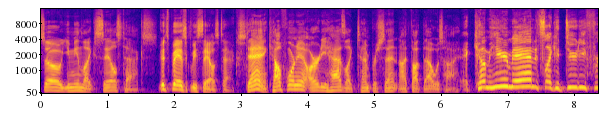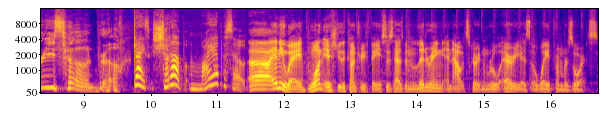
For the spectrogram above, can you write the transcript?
So you mean like sales tax? It's basically sales tax. Dang, California already has like 10%, and I thought that was high. Come here, man. It's like a duty-free zone, bro. Guys, shut up. My episode. Uh, anyway, one issue the country faces has been littering in outskirt and rural areas away from resorts.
